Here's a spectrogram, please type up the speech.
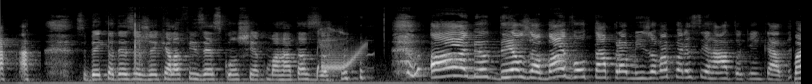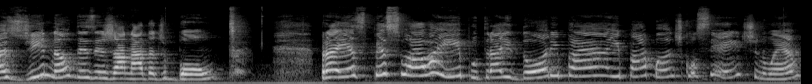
se bem que eu desejei que ela fizesse conchinha com uma ratazana. Ai, meu Deus, já vai voltar pra mim, já vai aparecer rato aqui em casa. Mas de não desejar nada de bom para esse pessoal aí, pro traidor e para e para amante consciente, não é?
